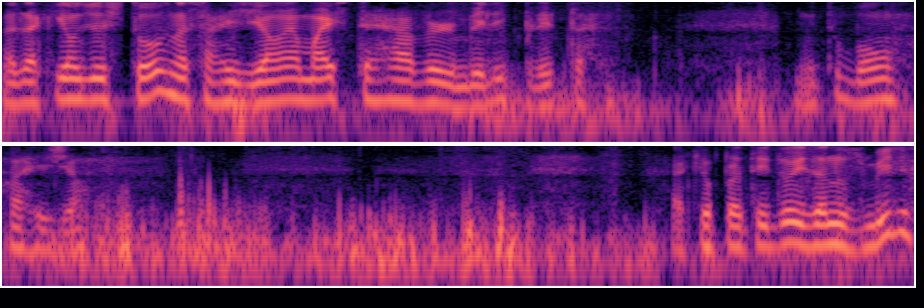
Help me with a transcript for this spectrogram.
Mas aqui onde eu estou, nessa região, é mais terra vermelha e preta. Muito bom a região. Aqui eu plantei dois anos milho.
